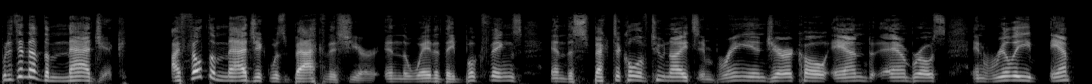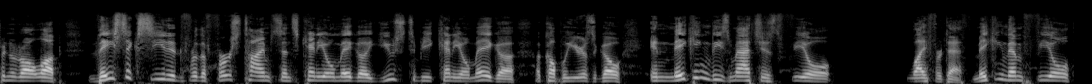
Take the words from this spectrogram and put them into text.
but it didn't have the magic I felt the magic was back this year in the way that they book things and the spectacle of two nights and bringing in Jericho and Ambrose and really amping it all up. They succeeded for the first time since Kenny Omega used to be Kenny Omega a couple years ago in making these matches feel life or death, making them feel,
